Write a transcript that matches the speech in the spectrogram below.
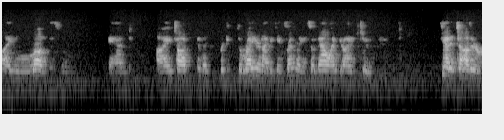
I love this movie. And I talked, and the, the writer and I became friendly, and so now I'm trying to get into other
